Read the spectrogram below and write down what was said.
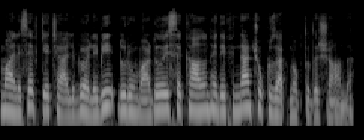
maalesef geçerli. Böyle bir durum var. Dolayısıyla kanun hedefinden çok uzak noktada şu anda.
